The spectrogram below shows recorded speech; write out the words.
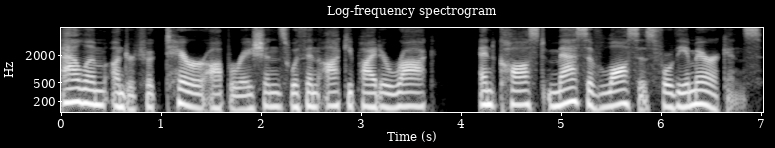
Alum undertook terror operations within occupied Iraq and cost massive losses for the Americans.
